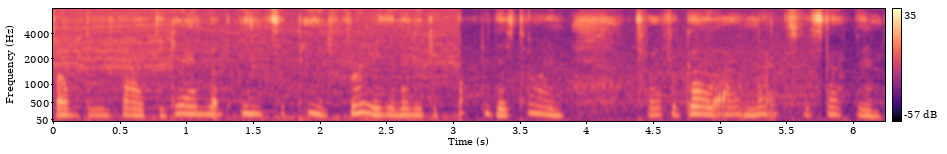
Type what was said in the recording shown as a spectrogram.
from P5 to get up into P3 and then he divided his time to have a go at Max Verstappen.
